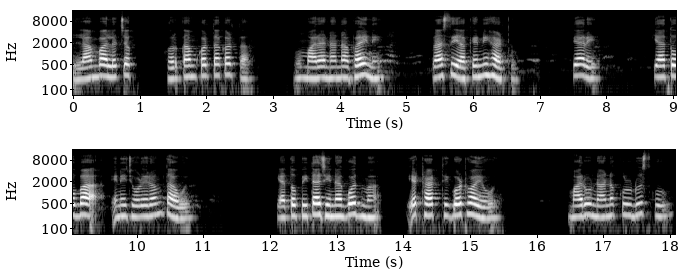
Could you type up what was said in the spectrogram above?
લાંબા-લચક ઘરકામ કરતાં કરતાં હું મારા નાના ભાઈને ત્રાસી આંખે નિહાળતો, ત્યારે ક્યાં તો બા એની જોડે રમતા હોય, ક્યાં તો પિતાજીના ગોદમાં એ ગોઠવાયો હોય. મારું નાનકડું ડૂસકું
